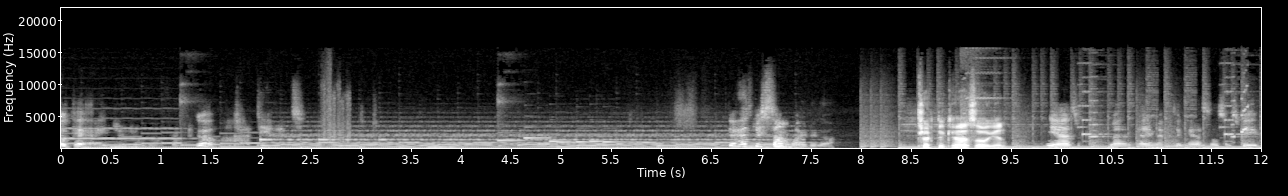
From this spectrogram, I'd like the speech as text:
Okay, I don't know where I have to go. God damn it. There has to be somewhere to go. Check the castle again. Yeah, I'm heading back to the castle, so speak.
